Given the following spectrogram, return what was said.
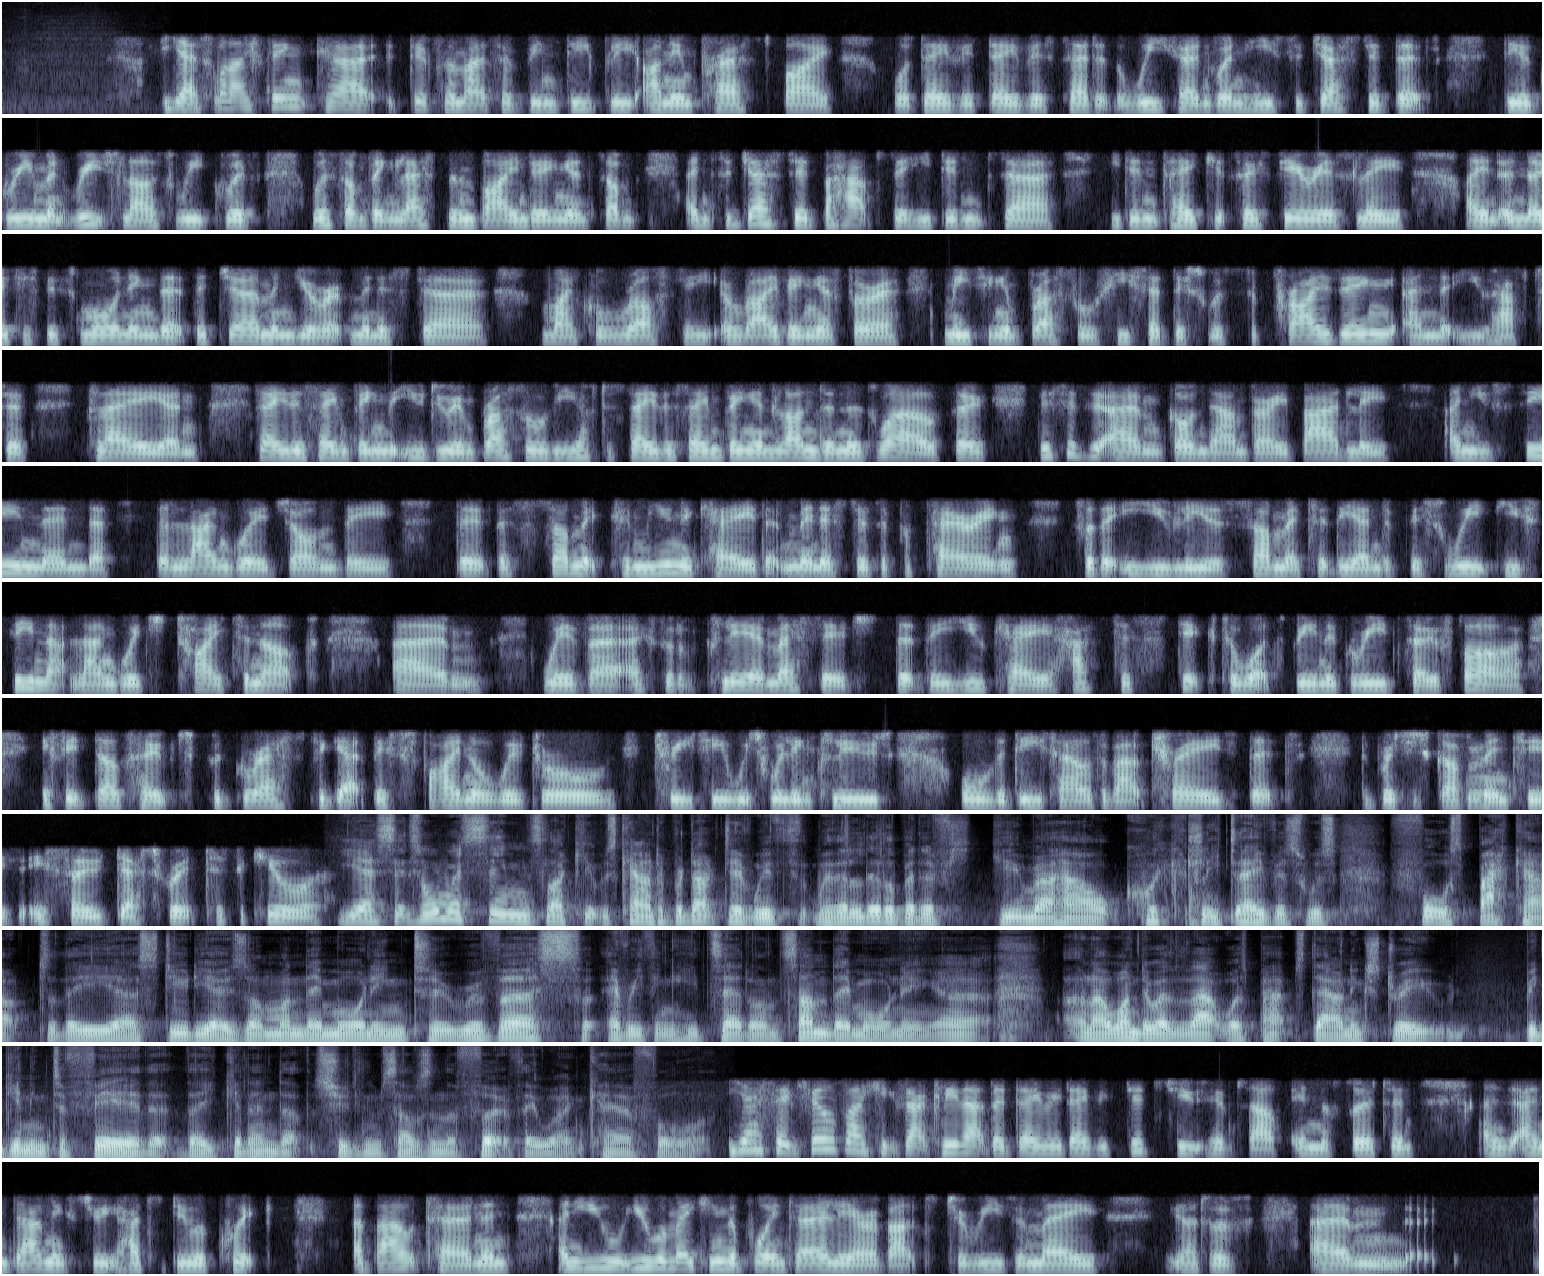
Yes, well, I think uh, diplomats have been deeply unimpressed by what David Davis said at the weekend when he suggested that the agreement reached last week was was something less than binding, and some and suggested perhaps that he didn't uh, he didn't take it so seriously. I noticed this morning that the German Europe Minister Michael Roth, arriving for a meeting in Brussels, he said this was surprising and that you have to play and say the same thing that you do in Brussels, you have to say the same thing in London as well. So this has um, gone down very badly, and you've seen the, the language on the, the, the summit communique that ministers are preparing for the EU leaders summit at the end of this week. You've seen that language tighten up um, with a, a, sort of clear message that the UK has to stick to what's been agreed so far if it does hope to progress to get this final withdrawal treaty, which will include all the details about trade that the British government is, is so desperate to secure. Yes, it almost seems like it was counterproductive with, with a little bit of humour how quickly Davis was forced back out to the uh, studios on Monday morning to reverse everything he'd said on Sunday morning. Uh, and I wonder whether that was perhaps Downing Street beginning to fear that they could end up shooting themselves in the foot if they weren't careful. Yes, it feels like exactly that. That David Davis did shoot himself in the foot, and, and, and Downing Street had to do a quick about turn. And and you you were making the point earlier about Theresa May sort of um,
